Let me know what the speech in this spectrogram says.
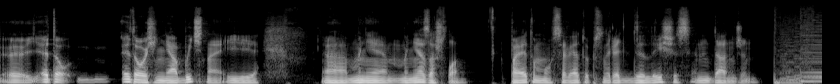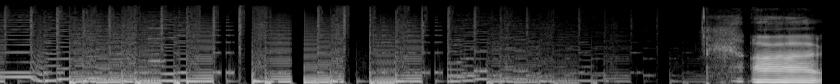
Э, это, это очень необычно, и э, мне, мне зашло. Поэтому советую посмотреть Delicious and Dungeon. А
